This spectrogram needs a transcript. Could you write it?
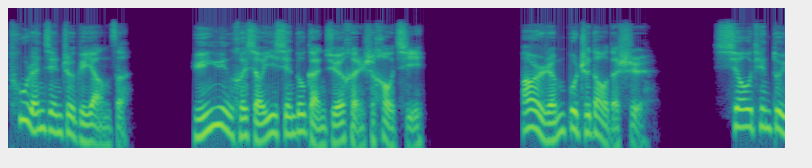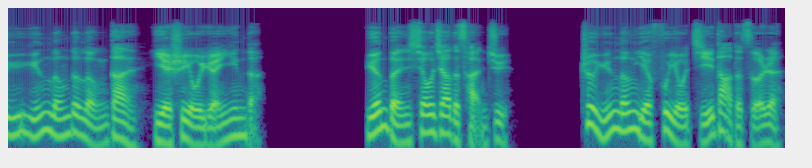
突然间这个样子，云云和小医仙都感觉很是好奇。二人不知道的是，萧天对于云棱的冷淡也是有原因的。原本萧家的惨剧，这云冷也负有极大的责任。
